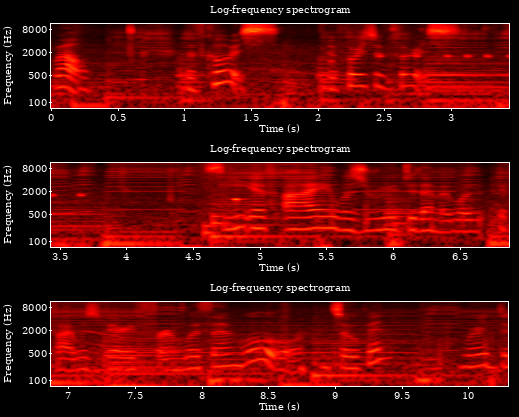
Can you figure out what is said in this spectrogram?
Well, of course. Of course, of course. See, if I was rude to them, if I was very firm with them... Oh, it's open? Where do...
